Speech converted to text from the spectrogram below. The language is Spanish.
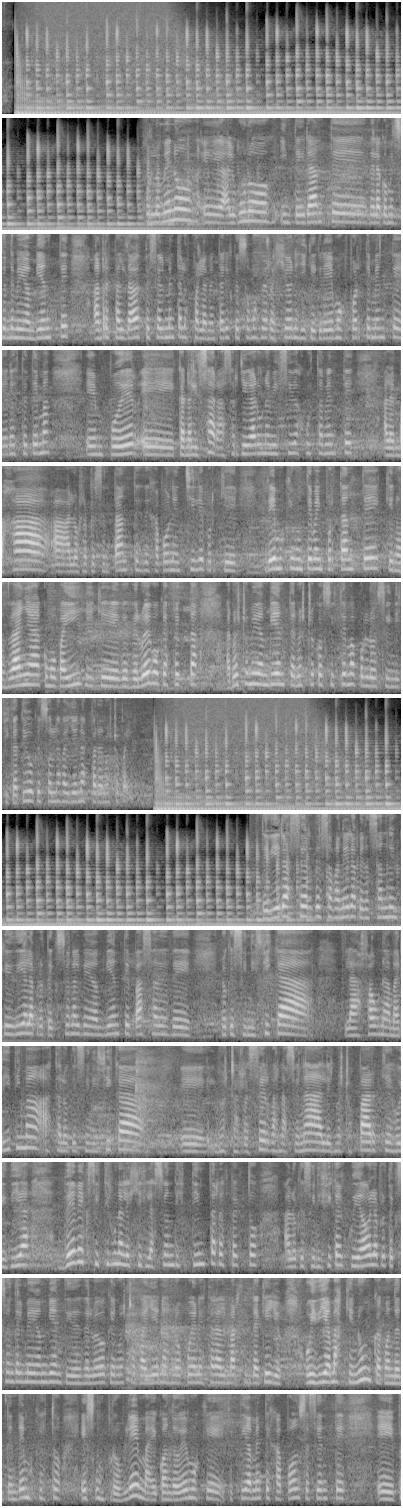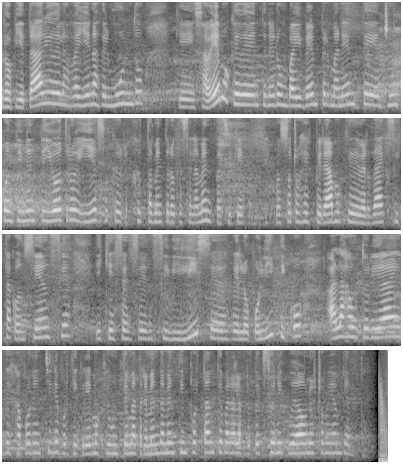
Por lo menos eh, algunos integrantes de la Comisión de Medio Ambiente han respaldado especialmente a los parlamentarios que somos de regiones y que creemos fuertemente en este tema en poder eh, canalizar, hacer llegar una misiva justamente a la Embajada, a los representantes de Japón en Chile, porque creemos que es un tema importante que nos daña como país y que desde luego que afecta a nuestro medio ambiente, a nuestro ecosistema por lo significativo que son las ballenas para nuestro país. Debiera ser de esa manera pensando en que hoy día la protección al medio ambiente pasa desde lo que significa la fauna marítima hasta lo que significa eh, nuestras reservas nacionales, nuestros parques. Hoy día debe existir una legislación distinta respecto a lo que significa el cuidado y la protección del medio ambiente y desde luego que nuestras ballenas no pueden estar al margen de aquello. Hoy día más que nunca, cuando entendemos que esto es un problema y cuando vemos que efectivamente Japón se siente eh, propietario de las ballenas del mundo, que sabemos que deben tener un vaivén permanente entre un continente y otro y eso es justamente lo que se lamenta. Así que nosotros esperamos que de verdad exista conciencia y que se desde lo político a las autoridades de Japón en Chile porque creemos que es un tema tremendamente importante para la protección y cuidado de nuestro medio ambiente.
